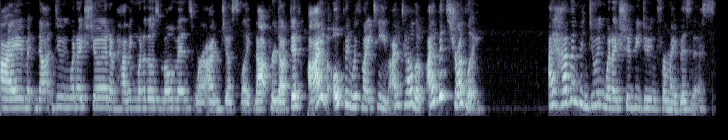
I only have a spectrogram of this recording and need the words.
I'm not doing what I should, I'm having one of those moments where I'm just like not productive, I'm open with my team. I tell them, I've been struggling. I haven't been doing what I should be doing for my business.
